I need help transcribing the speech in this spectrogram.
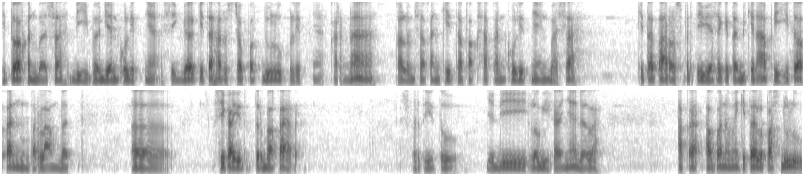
itu akan basah di bagian kulitnya. Sehingga kita harus copot dulu kulitnya. Karena kalau misalkan kita paksakan kulitnya yang basah kita taruh seperti biasa kita bikin api itu akan memperlambat uh, si kayu itu terbakar. Seperti itu. Jadi logikanya adalah apa namanya kita lepas dulu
